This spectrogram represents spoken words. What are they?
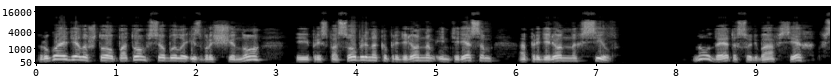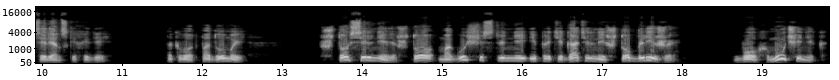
Другое дело, что потом все было извращено и приспособлено к определенным интересам определенных сил. Ну, да это судьба всех вселенских идей. Так вот, подумай, что сильнее, что могущественней и притягательней, что ближе? Бог-мученик,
